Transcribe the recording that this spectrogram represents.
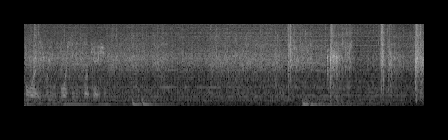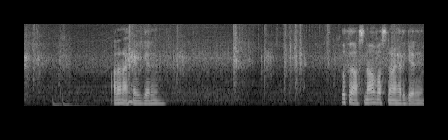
4 is reinforcing its location. I don't know how you get in. Look at us. None of us know how to get in.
